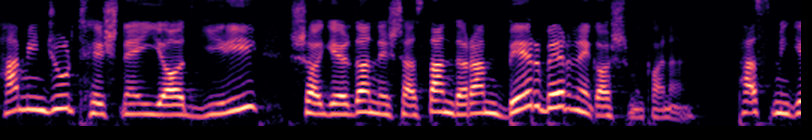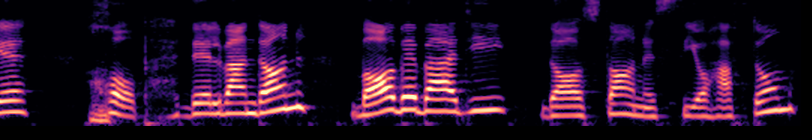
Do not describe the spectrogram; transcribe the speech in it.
همینجور تشنه یادگیری شاگردان نشستن دارن بر بر نگاش می‌کنن. پس میگه خب دلبندان باب بعدی داستان سی و هفتم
